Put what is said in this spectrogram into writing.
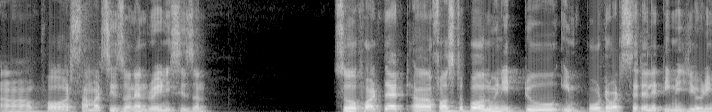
uh, for summer season and rainy season so for that uh, first of all we need to import our satellite imagery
